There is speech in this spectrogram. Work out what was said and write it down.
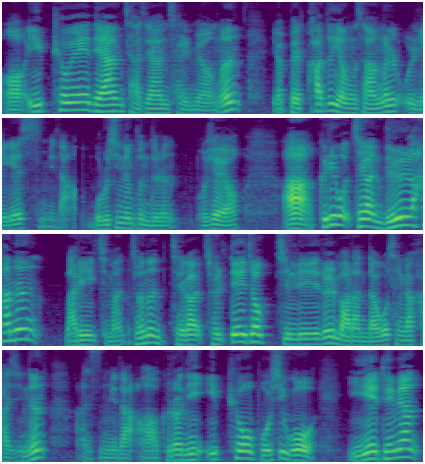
어, 이 표에 대한 자세한 설명은 옆에 카드 영상을 올리겠습니다. 모르시는 분들은 보셔요. 아 그리고 제가 늘 하는 말이지만 저는 제가 절대적 진리를 말한다고 생각하지는 않습니다. 아, 그러니 이 표 보시고 이해되면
